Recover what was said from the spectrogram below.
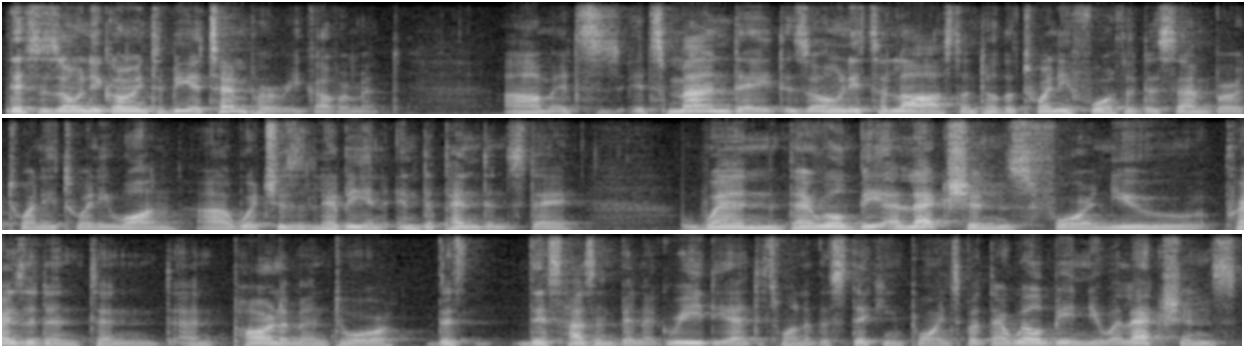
this is only going to be a temporary government. Um, its its mandate is only to last until the 24th of December 2021, uh, which is Libyan Independence Day, when there will be elections for a new president and, and parliament. Or this this hasn't been agreed yet. It's one of the sticking points, but there will be new elections,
